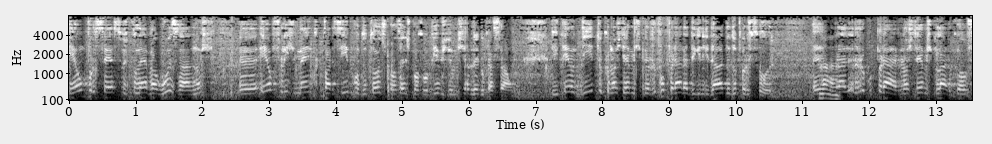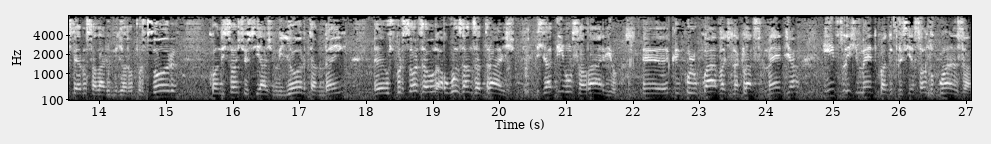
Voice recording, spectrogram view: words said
É um processo que leva alguns anos. Eh, Eu, felizmente, participo de todos os conselhos consultivos do Ministério da Educação. E tenho dito que nós temos que recuperar a dignidade do professor. Eh, Ah. Para recuperar, nós temos, claro, que oferecer um salário melhor ao professor, condições sociais melhor também. Eh, Os professores, alguns anos atrás, já tinham um salário eh, que colocava-os na classe média. Infelizmente, com a depreciação do Kwanza,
